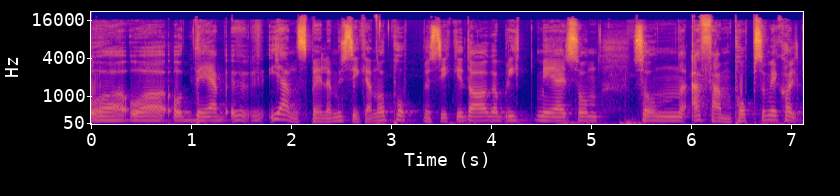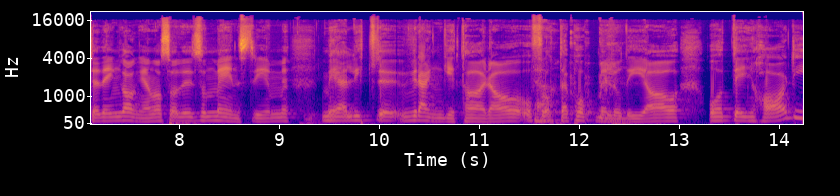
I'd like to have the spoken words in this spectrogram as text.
Og, og, og det eh, gjenspeiler musikken. Og popmusikk i dag har blitt mer sånn, sånn FM-pop, som vi kalte det den gangen. Altså litt sånn mainstream med litt eh, vrenggitarer og, og flotte popmelodier. Og, og den har de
